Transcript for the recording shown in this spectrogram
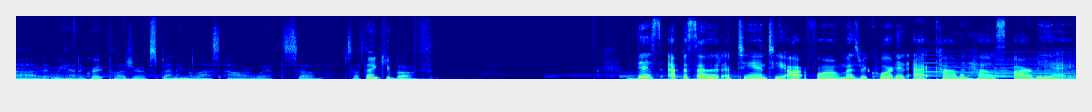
uh, that we had a great pleasure of spending the last hour with. So, so thank you both. This episode of TNT Art Forum was recorded at Common House RVA.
